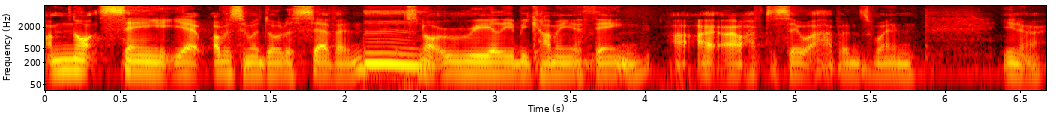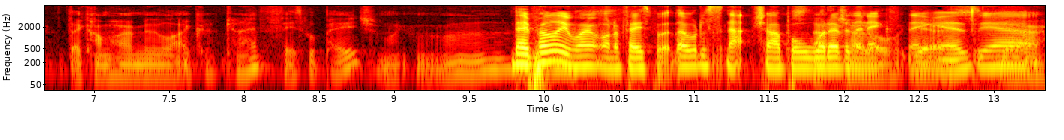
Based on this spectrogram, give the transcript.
I'm not seeing it yet. Obviously, my daughter's seven. It's mm. not really becoming a thing. I, I- I'll have to see what happens when, you know, they come home and they're like, "Can I have a Facebook page?" I'm like, "Uh, They probably mm. won't want a Facebook. They would a Snapchat or whatever the next or- thing yes, is. Yeah.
